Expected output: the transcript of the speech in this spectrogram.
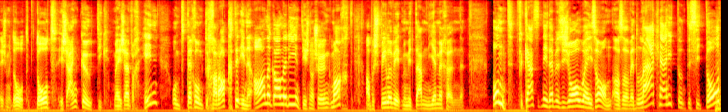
ist man tot. Tod ist endgültig. Man ist einfach hin und dann kommt der Charakter in eine Ahnengalerie und die ist noch schön gemacht, aber spielen wird man mit dem nie mehr können. Und, vergesst nicht, eben, es ist always on. Also, wenn ihr Lag habt und ihr seid tot,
